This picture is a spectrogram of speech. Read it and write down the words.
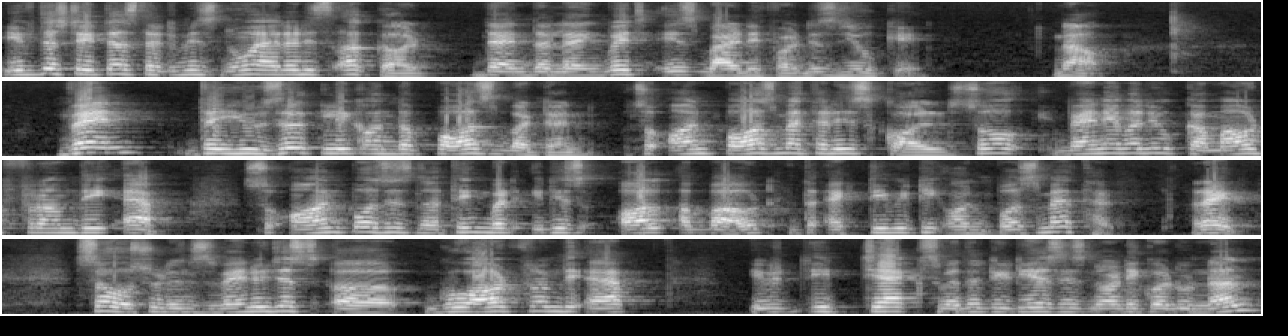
if the status that means no error is occurred, then the language is by default is UK. Now, when the user click on the pause button, so on pause method is called. So whenever you come out from the app, so on pause is nothing but it is all about the activity on pause method right so students when you just uh, go out from the app if it checks whether TTS is not equal to null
